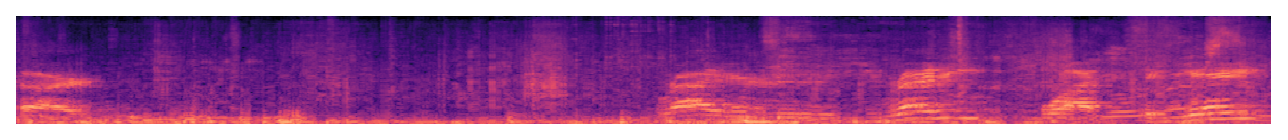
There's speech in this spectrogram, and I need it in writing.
Card. Riders ready? Watch the game.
